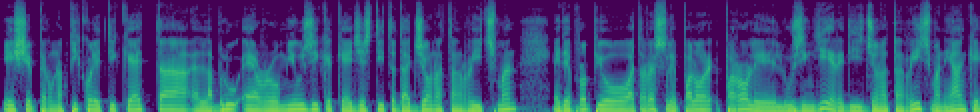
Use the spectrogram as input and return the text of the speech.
Esce per una piccola etichetta, eh, la Blue Arrow Music, che è gestita da Jonathan Richman ed è proprio attraverso le parole, parole lusinghiere di Jonathan Richman e anche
